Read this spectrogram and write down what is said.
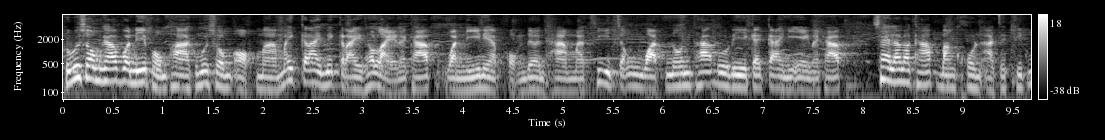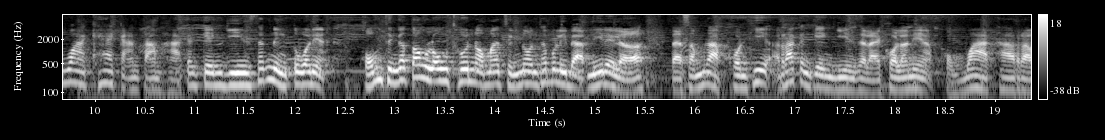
คุณผู้ชมครับ วันนี้ผมพาคุณผู้ชมออกมาไม่ใกล้ไม่ไกลเท่าไหร่นะครับ วันนี้เนี่ยผมเดินทางมาที่จังหวัดนนทบุรีใกล้ๆนี้เองนะครับ ใช่แล้วละครับ บางคนอาจจะคิดว่าแค่การตามหากางเกงยีนสักหนึ่งตัวเนี่ย ผมถึงก็ต้องลงทุนออกมาถึงนนทบุรีแบบนี้เลยเหรอ แต่สำหรับคนที่รักกางเกงยีนหลายๆคนแล้วเนี่ย ผมว่าถ้าเรา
